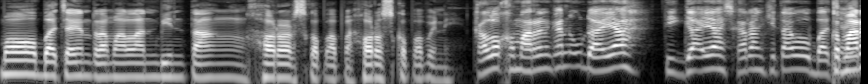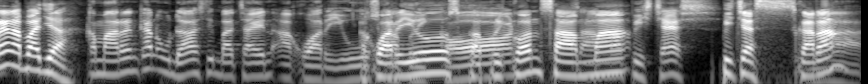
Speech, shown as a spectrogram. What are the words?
Mau bacain ramalan bintang horoskop apa? Horoskop apa ini? Kalau kemarin kan udah ya tiga ya. Sekarang kita mau baca. Kemarin apa aja? Kemarin kan udah dibacain Aquarius, Aquarius, Capricorn, sama- Pisces. Pisces. Sekarang Nah,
